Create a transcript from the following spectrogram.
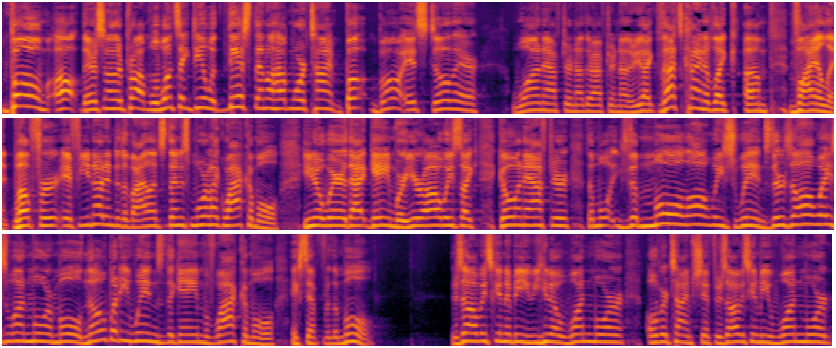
Boom. Oh, there's another problem. Well, once I deal with this, then I'll have more time. Boom. Boom. It's still there. One after another after another. You're like, that's kind of like um, violent. Well, for if you're not into the violence, then it's more like whack-a-mole. You know, where that game where you're always like going after the mole. The mole always wins. There's always one more mole. Nobody wins the game of whack-a-mole except for the mole. There's always going to be, you know, one more overtime shift. There's always going to be one more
